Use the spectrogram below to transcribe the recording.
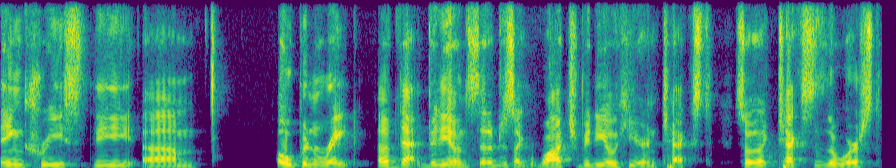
increase the um, open rate of that video instead of just like watch video here in text. So like text is the worst.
